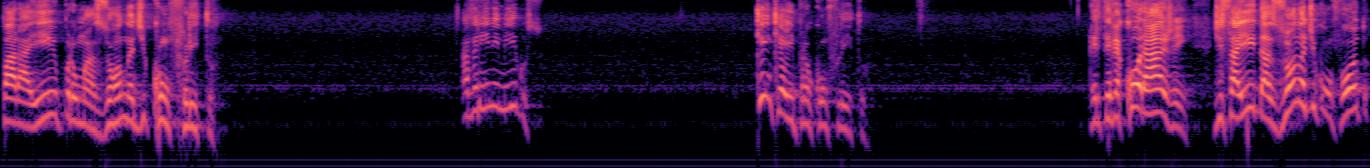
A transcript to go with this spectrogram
para ir para uma zona de conflito. Haveria inimigos. Quem quer ir para o conflito? Ele teve a coragem de sair da zona de conforto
